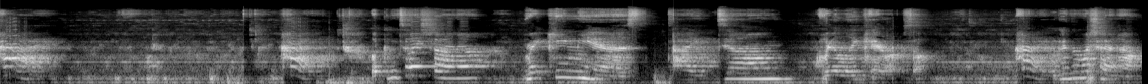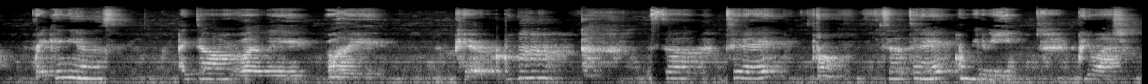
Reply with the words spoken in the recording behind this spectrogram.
Hi. Hi. Welcome to my channel. Breaking news. Don't really care. So, hi. Welcome to my channel. Breaking news. I don't really, really care. so today, um, so today I'm gonna be pretty much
